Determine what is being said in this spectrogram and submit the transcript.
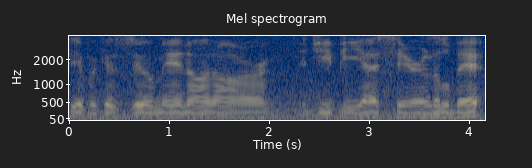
See if we can zoom in on our GPS here a little bit.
